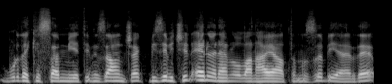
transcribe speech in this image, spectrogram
buradaki samimiyetimiz ancak bizim için en önemli olan hayatımızı bir yerde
